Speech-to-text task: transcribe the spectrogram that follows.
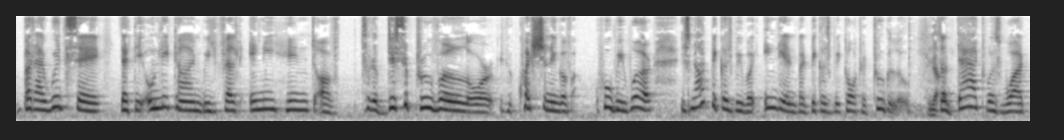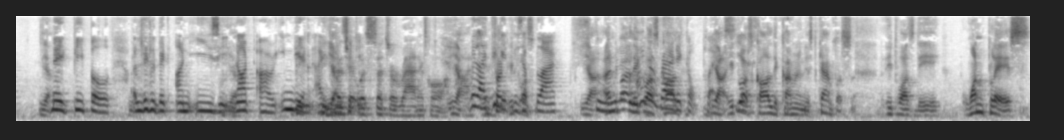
But I would say that the only time we felt any hint of sort of disapproval or you know, questioning of who we were is not because we were Indian, but because we taught at Tougaloo. Yeah. So that was what yeah. made people a little bit uneasy, yeah. not our Indian identity. Because it was such a radical. Yeah. Well, I In think fact, it, was it, was a black yeah, school. And, well, it was a radical place. Yeah, it yes. was called the Communist Campus. It was the one place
